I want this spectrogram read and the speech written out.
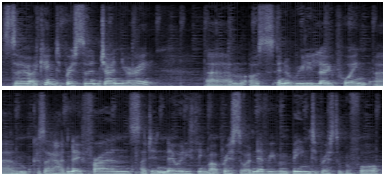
So I came to Bristol in January. Um, I was in a really low point because um, I had no friends, I didn't know anything about Bristol, I'd never even been to Bristol before.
